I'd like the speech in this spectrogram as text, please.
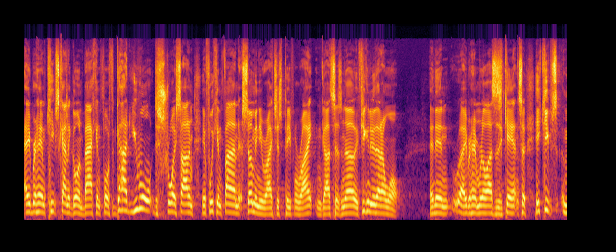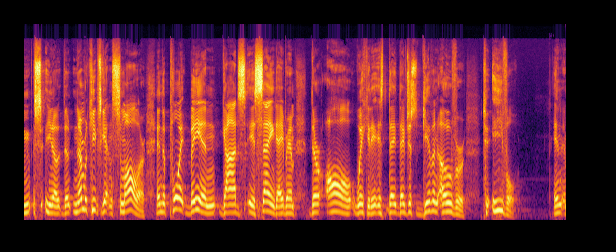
Abraham keeps kind of going back and forth. God, you won't destroy Sodom if we can find so many righteous people, right? And God says, No, if you can do that, I won't. And then Abraham realizes he can't. And so he keeps, you know, the number keeps getting smaller. And the point being, God is saying to Abraham, they're all wicked. They, they've just given over to evil. And a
